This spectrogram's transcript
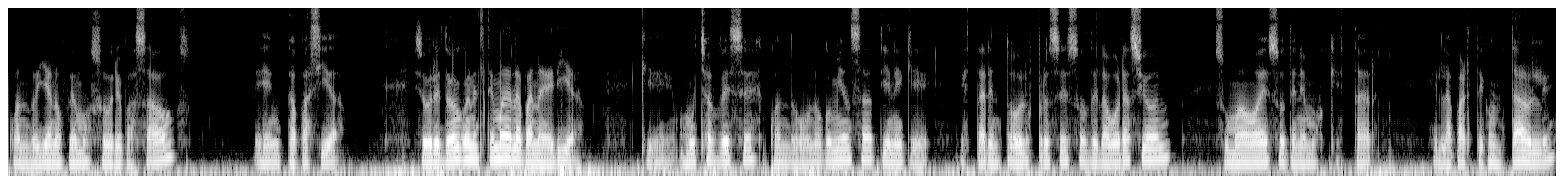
cuando ya nos vemos sobrepasados en capacidad. Sobre todo con el tema de la panadería, que muchas veces cuando uno comienza tiene que estar en todos los procesos de elaboración, sumado a eso tenemos que estar en la parte contable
